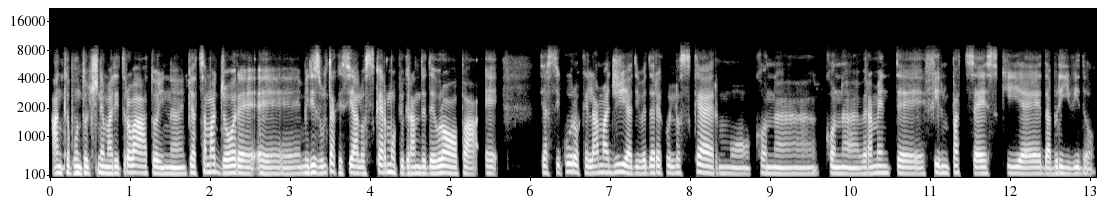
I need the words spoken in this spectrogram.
anche appunto il cinema ritrovato in, in Piazza Maggiore eh, mi risulta che sia lo schermo più grande d'Europa e ti assicuro che la magia di vedere quello schermo con, con veramente film pazzeschi è da brivido.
